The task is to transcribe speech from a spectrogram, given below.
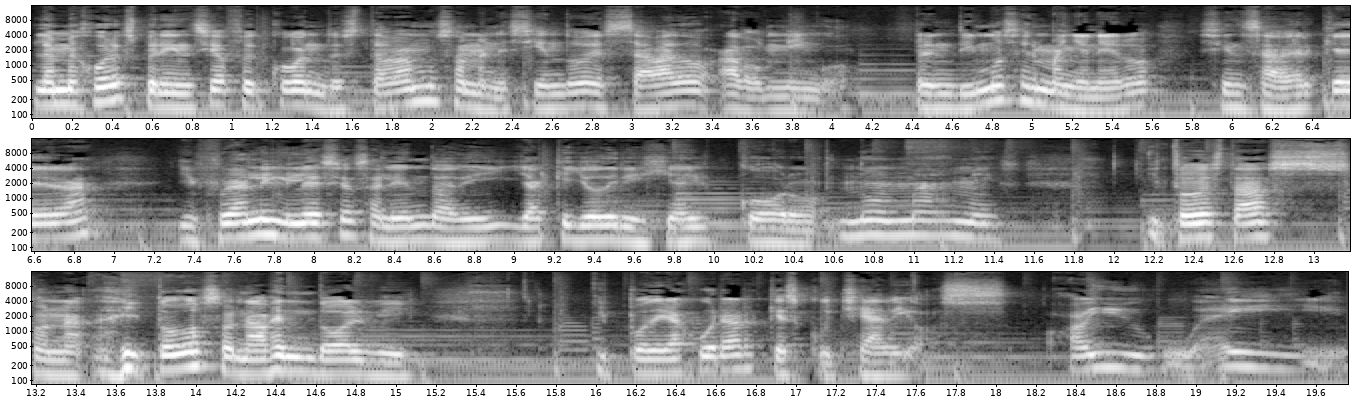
La mejor experiencia fue cuando estábamos amaneciendo de sábado a domingo. Prendimos el mañanero sin saber qué era y fui a la iglesia saliendo ahí ya que yo dirigía el coro. No mames y todo estaba y todo sonaba en Dolby. Y podría jurar que escuché a Dios. Ay, güey.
